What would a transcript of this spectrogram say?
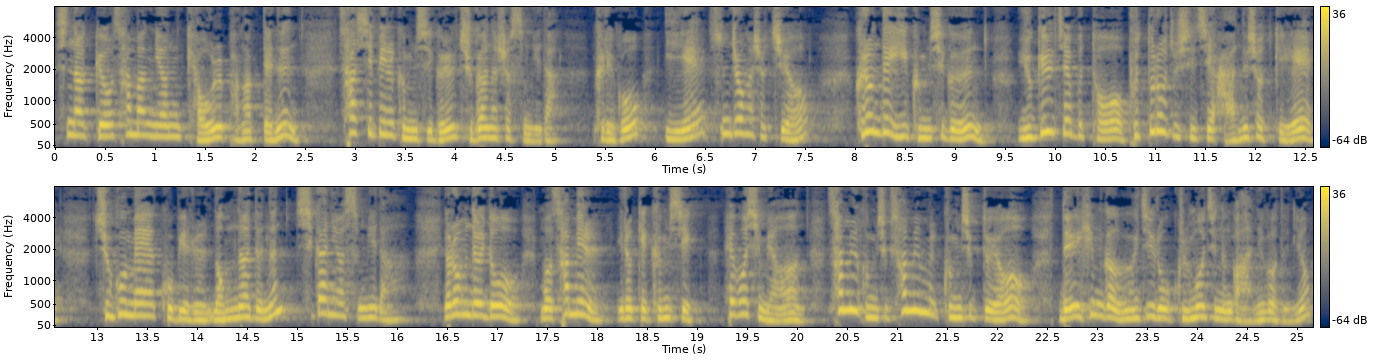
신학교 3학년 겨울 방학 때는 40일 금식을 주관하셨습니다. 그리고 이에 순종하셨지요. 그런데 이 금식은 6일째부터 붙들어 주시지 않으셨기에 죽음의 고비를 넘나드는 시간이었습니다. 여러분들도 뭐 3일 이렇게 금식 해보시면 3일 금식, 3일 금식도요, 내 힘과 의지로 굶어지는 거 아니거든요.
